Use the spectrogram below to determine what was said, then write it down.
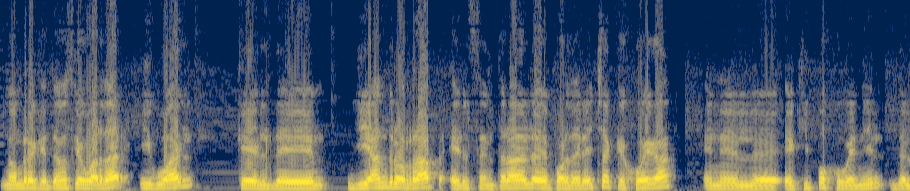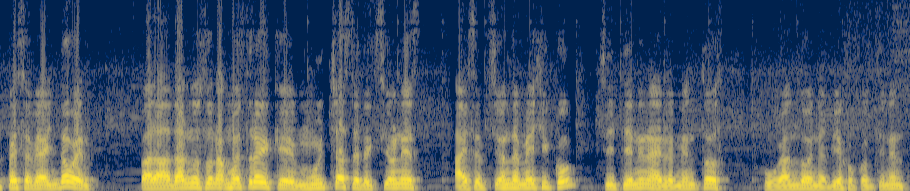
nombre que tenemos que guardar, igual que el de Giandro Rap, el central por derecha, que juega en el eh, equipo juvenil del PSV Eindhoven, para darnos una muestra de que muchas selecciones, a excepción de México, sí tienen a elementos jugando en el viejo continente.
